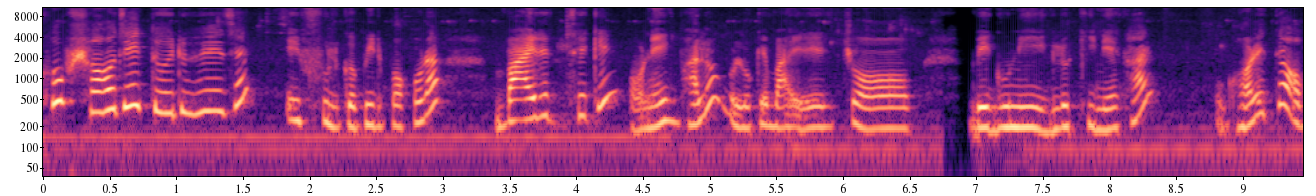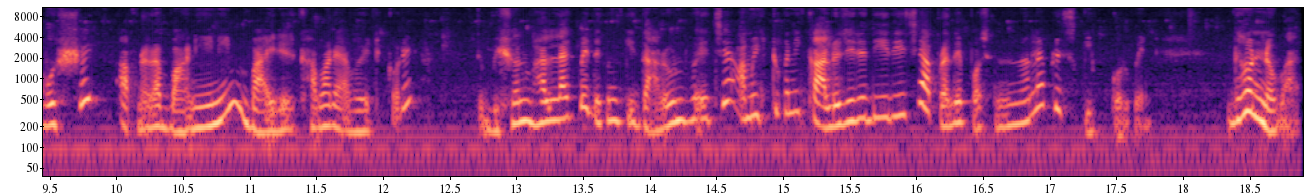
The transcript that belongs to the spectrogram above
খুব সহজেই তৈরি হয়ে যায় এই ফুলকপির পকোড়া। বাইরের থেকে অনেক ভালো, লোকে বাইরের চপ, বেগুনি এগুলো কিনে খায়। ঘরেতে অবশ্যই আপনারা বানিয়ে নিন, বাইরের খাবার অ্যাভয়েড করে। তো ভীষণ ভালো লাগবে, দেখুন কি দারুণ হয়েছে। আমি একটুখানি কালো জিরে দিয়ে দিয়েছি, আপনাদের পছন্দ না হলে আপনি স্কিপ করবেন। ধন্যবাদ।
